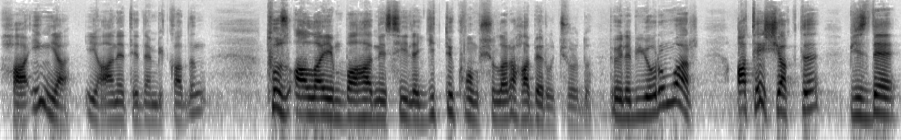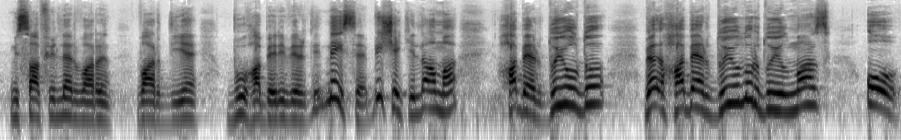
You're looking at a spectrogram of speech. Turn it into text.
hain ya ihanet eden bir kadın. Tuz alayım bahanesiyle gitti komşulara haber uçurdu. Böyle bir yorum var. Ateş yaktı bizde misafirler var, var diye bu haberi verdi. Neyse bir şekilde ama haber duyuldu ve haber duyulur duyulmaz o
